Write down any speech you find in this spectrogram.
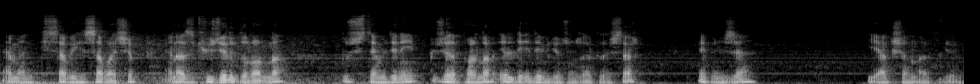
hemen hesabı hesap açıp en az 250 dolarla bu sistemi deneyip güzel paralar elde edebiliyorsunuz arkadaşlar. Hepinize iyi akşamlar diliyorum.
